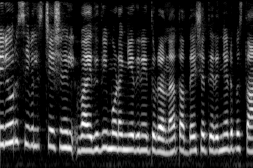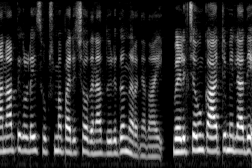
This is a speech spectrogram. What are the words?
തിരൂർ സിവിൽ സ്റ്റേഷനിൽ വൈദ്യുതി മുടങ്ങിയതിനെ തുടർന്ന് തദ്ദേശ തിരഞ്ഞെടുപ്പ് സ്ഥാനാർത്ഥികളുടെ സൂക്ഷ്മ പരിശോധന ദുരിതം നിറഞ്ഞതായി. വെളിച്ചവും കാറ്റുമില്ലാതെ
